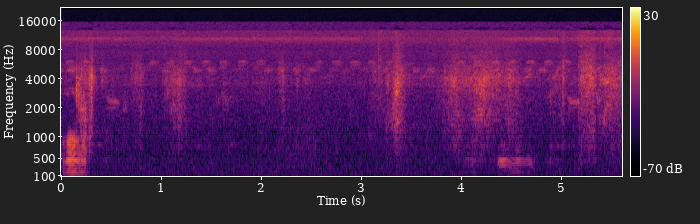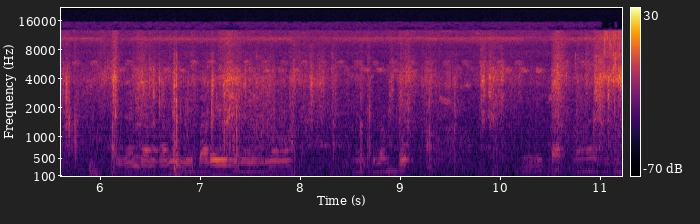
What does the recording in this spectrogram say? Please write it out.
Oo. Okay, nag- maganda na kami. May baril, may ano, may kulambo. May itrap. mga-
